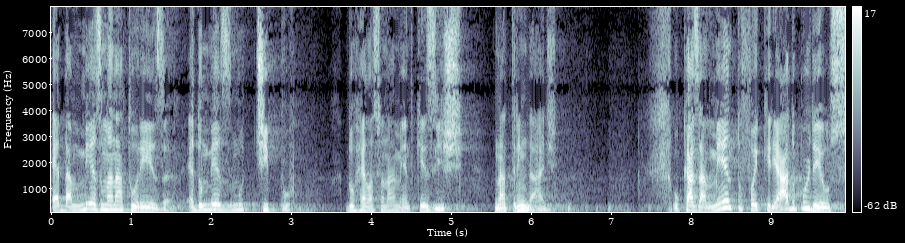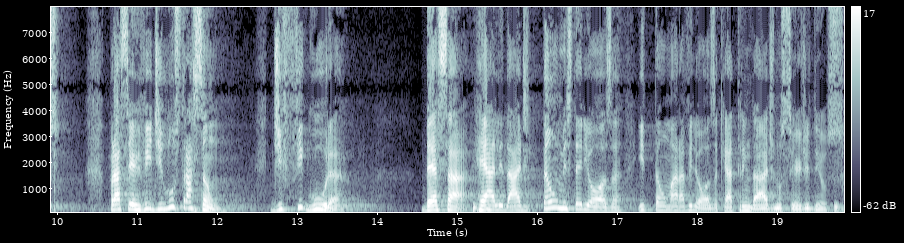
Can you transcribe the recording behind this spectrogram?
é da mesma natureza, é do mesmo tipo do relacionamento que existe na Trindade. O casamento foi criado por Deus para servir de ilustração, de figura dessa realidade tão misteriosa e tão maravilhosa que é a Trindade no ser de Deus.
